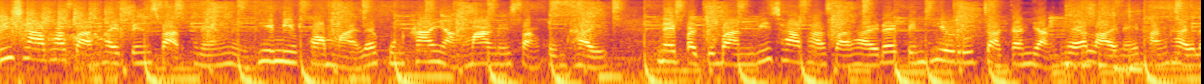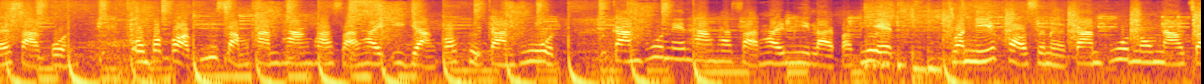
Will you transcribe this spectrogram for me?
วิชาภาษาไทยเป็นศาสตร์แขนงหนึ่งที่มีความหมายและคุณค่าอย่างมากในสังคมไทย ในปัจจุบันวิชาภาษาไทยได้เป็นที่รู้จักกันอย่างแพร่หลายในทั้งไทยและสากล องค์ประกอบที่สำคัญทางภาษาไทยอีกอย่างก็คือการพูด การพูดในทางภาษาไทยมีหลายประเภท วันนี้ขอเสนอการพูดโน้มน้าวใจ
